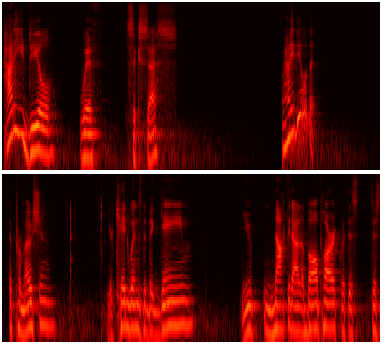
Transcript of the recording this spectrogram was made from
How do you deal with success? How do you deal with it? The promotion, your kid wins the big game, you knocked it out of the ballpark with this, this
